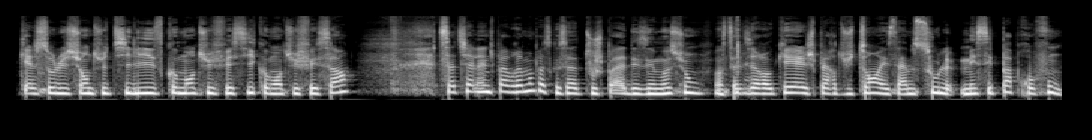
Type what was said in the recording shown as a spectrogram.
quelle solution tu utilises, comment tu fais ci, comment tu fais ça, ça te challenge pas vraiment parce que ça touche pas à des émotions. Enfin, C'est-à-dire ok je perds du temps et ça me saoule, mais c'est pas profond.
